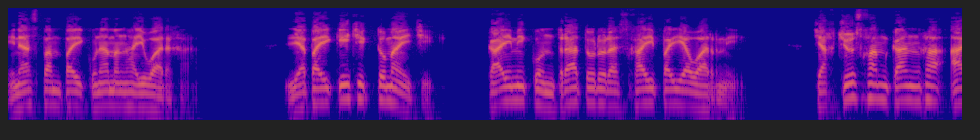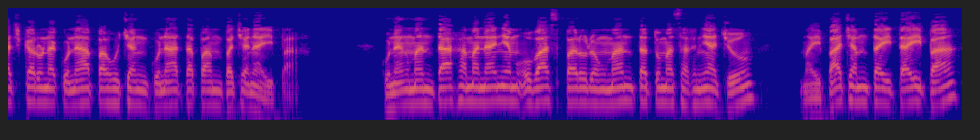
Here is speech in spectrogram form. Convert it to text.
hinaspan paykunaman haywarja. Llapaykichik tumaychik, kay mi kontrato rurasjaypa yawarni. Chaqchusqam kanja achka runakunapa huchankunata pampachanaypaq. Kunanmantaqa manañam ubaspa rurunmanta tumasaqñachu, maypacham taytaypa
